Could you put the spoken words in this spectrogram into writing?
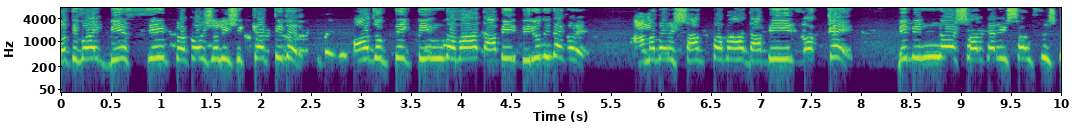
কতিপয় বিএসসি প্রকৌশলী শিক্ষার্থীদের অযৌক্তিক তিন দফা দাবির বিরোধিতা করে আমাদের সাত দফা দাবির লক্ষ্যে বিভিন্ন সরকারি সংশ্লিষ্ট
